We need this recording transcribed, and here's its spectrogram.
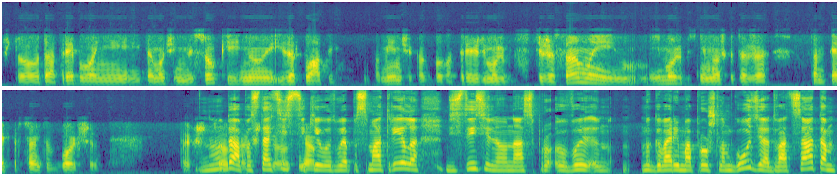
что да, требования там очень высокие, ну и зарплаты поменьше, как было прежде. Может быть, те же самые, и, может быть, немножко даже там 5% больше. Так ну что, ну да, по статистике, что, да. вот я посмотрела, действительно у нас, в, мы говорим о прошлом годе, о 20-м,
